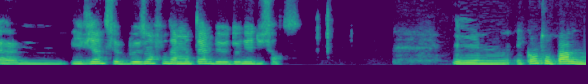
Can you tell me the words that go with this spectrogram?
il vient de ce besoin fondamental de donner du sens. Et, quand on parle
